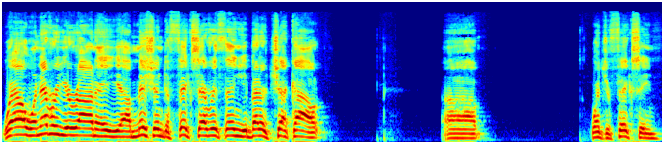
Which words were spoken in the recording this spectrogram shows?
Well, whenever you're on a uh, mission to fix everything, you better check out uh, what you're fixing.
